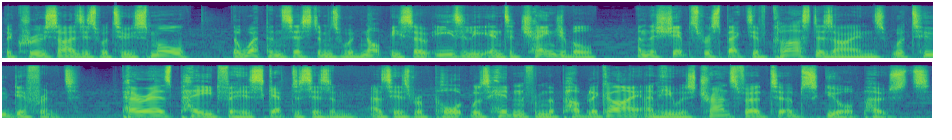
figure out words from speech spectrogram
The crew sizes were too small, the weapon systems would not be so easily interchangeable, and the ship's respective class designs were too different. Perez paid for his skepticism, as his report was hidden from the public eye and he was transferred to obscure posts.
